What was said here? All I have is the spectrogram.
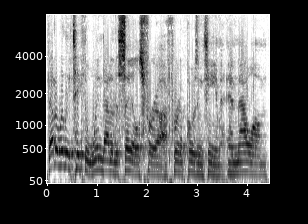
That'll really take the wind out of the sails for uh, for an opposing team. And now, um,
